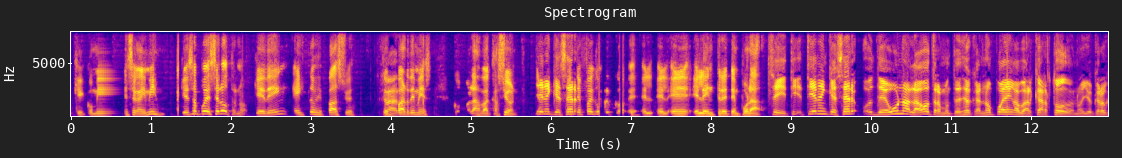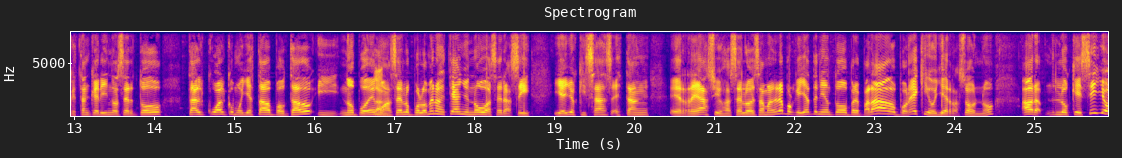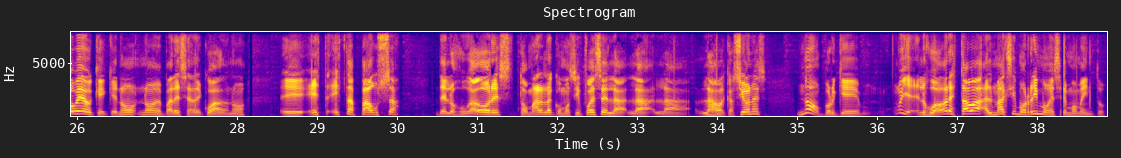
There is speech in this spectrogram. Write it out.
que comiencen ahí mismo. Que esa puede ser otra, ¿no? Que den estos espacios, Claro. par de meses, como las vacaciones. Tiene que ser Este fue como el, el, el- el- el entretemporada. Sí, ti- tienen que ser de una a la otra, Montes de Oca. No pueden abarcar todo, ¿no? Yo creo que están queriendo hacer todo tal cual como ya estaba pautado y no podemos Claro. hacerlo. Por lo menos este año no va a ser así. Y ellos quizás están eh, reacios a hacerlo de esa manera porque ya tenían todo preparado por X o Y razón, ¿no? Ahora, lo que sí yo veo que, que no, no me parece adecuado, ¿no? Eh, esta pausa de los jugadores, tomarla como si fuese la, la- la- las vacaciones. No, porque, oye, el jugador estaba al máximo ritmo en ese momento.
